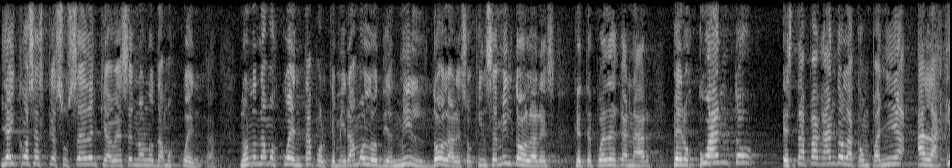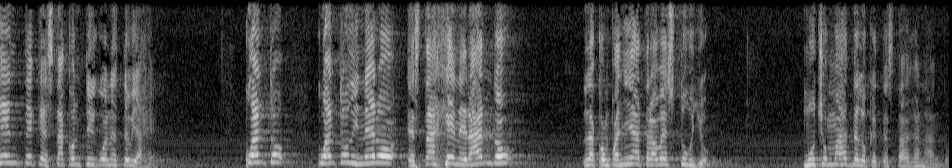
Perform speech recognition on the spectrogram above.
Y hay cosas que suceden que a veces no nos damos cuenta. No nos damos cuenta porque miramos los 10 mil dólares o 15 mil dólares que te puedes ganar, pero ¿cuánto está pagando la compañía a la gente que está contigo en este viaje? ¿Cuánto, cuánto dinero está generando la compañía a través tuyo? Mucho más de lo que te estás ganando.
